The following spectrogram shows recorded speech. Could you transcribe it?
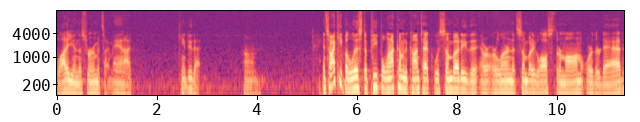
a lot of you in this room, it's like, man, I can't do that. Um, and so I keep a list of people when I come into contact with somebody that, or, or learn that somebody lost their mom or their dad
